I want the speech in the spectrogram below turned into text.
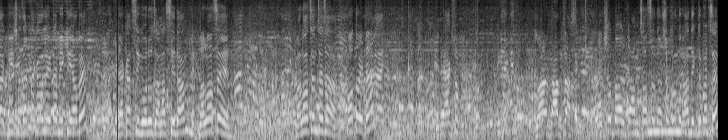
লাখ বিশ হাজার টাকা হলে এটা বিক্রি হবে। দেখাচ্ছি গরু, জানাচ্ছি দাম। ভালো আছেন? ভালো আছেন, চাচা? কত এটা? এটা একশো দশ দাম চাচ্ছে। একশো দশ দাম চাচ্ছে দর্শক বন্ধুরা দেখতে পাচ্ছেন?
